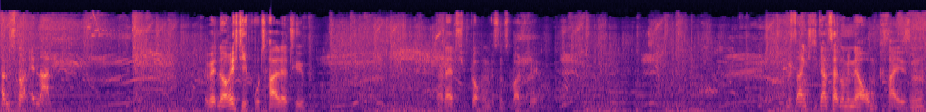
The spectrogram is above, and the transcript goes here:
kann sich noch ändern. Er wird noch richtig brutal, der Typ. Da hätte ich blocken müssen zum Beispiel. Müsste eigentlich die ganze Zeit um ihn herumkreisen.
